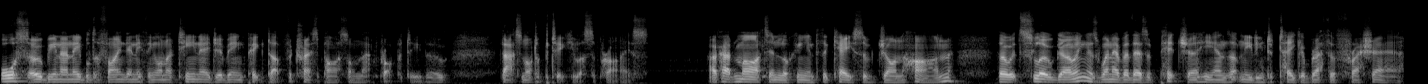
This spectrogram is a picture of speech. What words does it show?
also been unable to find anything on a teenager being picked up for trespass on that property, though that's not a particular surprise. I've had Martin looking into the case of John Hahn, though it's slow going, as whenever there's a pitcher, he ends up needing to take a breath of fresh air.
